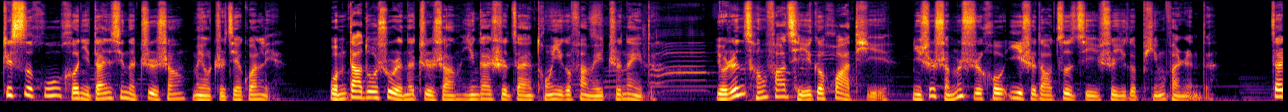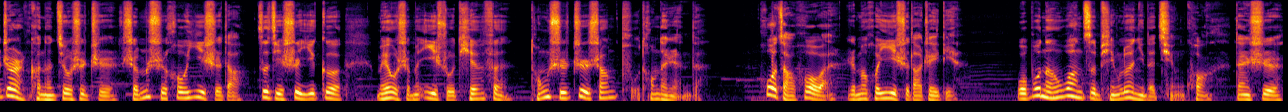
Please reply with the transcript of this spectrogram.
这似乎和你担心的智商没有直接关联。我们大多数人的智商应该是在同一个范围之内的。有人曾发起一个话题：你是什么时候意识到自己是一个平凡人的？在这儿，可能就是指什么时候意识到自己是一个没有什么艺术天分，同时智商普通的人的。或早或晚，人们会意识到这一点。我不能妄自评论你的情况，但是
